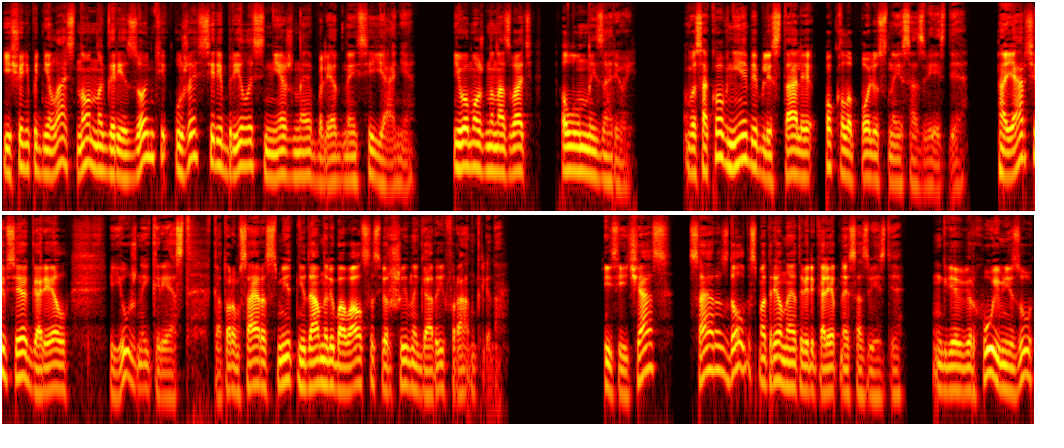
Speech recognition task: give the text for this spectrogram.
еще не поднялась, но на горизонте уже серебрилось нежное бледное сияние. Его можно назвать лунной зарей. Высоко в небе блистали околополюсные созвездия. А ярче всех горел Южный крест, которым Сайрос Смит недавно любовался с вершины горы Франклина. И сейчас Сайрос долго смотрел на это великолепное созвездие где вверху и внизу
